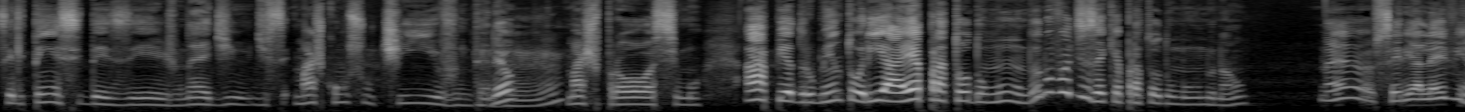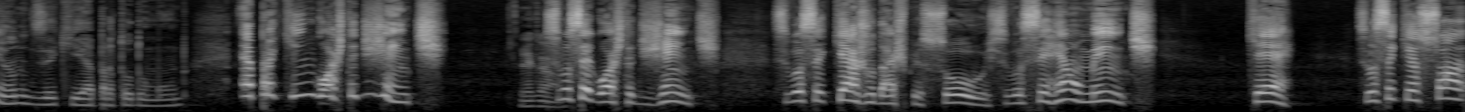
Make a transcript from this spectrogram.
se ele tem esse desejo, né, de, de ser mais consultivo, entendeu? Uhum. mais próximo. Ah, Pedro, mentoria é para todo mundo? Eu não vou dizer que é para todo mundo, não. Né? Eu seria leviano dizer que é para todo mundo. É para quem gosta de gente. Legal. Se você gosta de gente, se você quer ajudar as pessoas, se você realmente quer, se você quer só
